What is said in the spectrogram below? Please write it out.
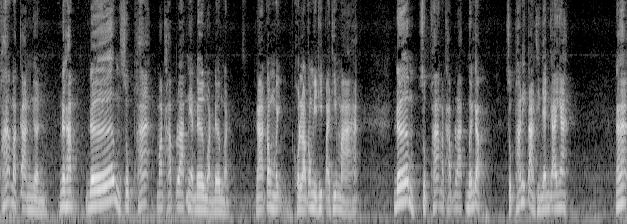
ภะมาการเงิน นะครับ เดิมสุภะมาทับลักเนี่ยเดิมก่อนเดิมก่อนนะต้องคนเราต้องมีที่ไปที่มาฮะเดิมสุภามาทับลักเหมือนกับสุภานี่ต่างถิ่นแดนไกลไงนะฮะ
